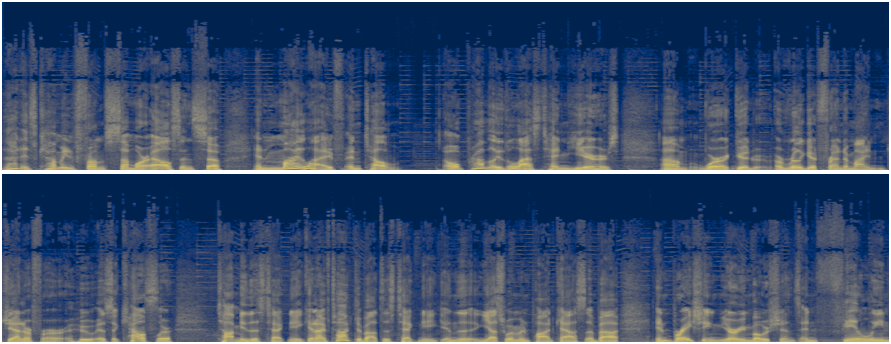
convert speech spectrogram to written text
that is coming from somewhere else. And so in my life, until oh, probably the last 10 years, um, where a good, a really good friend of mine, Jennifer, who is a counselor, taught me this technique. And I've talked about this technique in the Yes Women podcast about embracing your emotions and feeling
